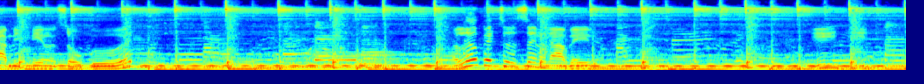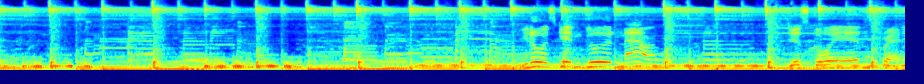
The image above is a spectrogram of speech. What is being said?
Got me feeling so good. A little bit to the center now, baby. Mhm. You know it's getting good now. Just go ahead and scratch.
